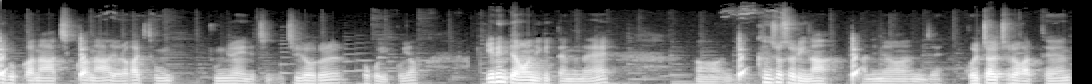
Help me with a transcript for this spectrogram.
피부과나 치과나 여러 가지 종, 종류의 이제 진- 진료를 보고 있고요. 1인 병원이기 때문에 어, 큰 수술이나 아니면 이제 골절 치료 같은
